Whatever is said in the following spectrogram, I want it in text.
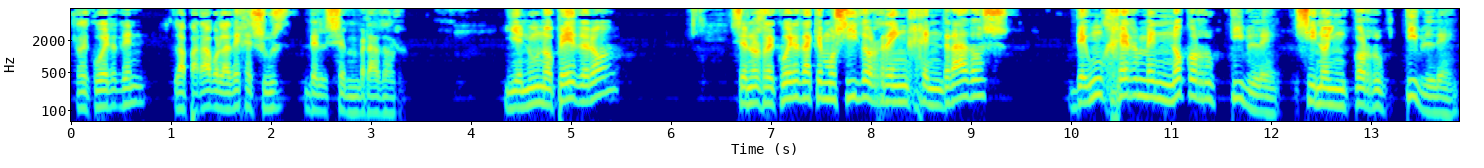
Recuerden la parábola de Jesús del sembrador. Y en 1 Pedro se nos recuerda que hemos sido reengendrados de un germen no corruptible, sino incorruptible,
